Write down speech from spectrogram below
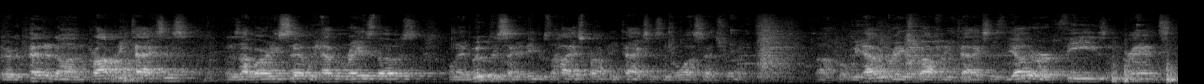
They're dependent on property taxes, and as I've already said, we haven't raised those. When I moved to Sandy, it was the highest property taxes in the Wasatch Front. Uh, But we haven't raised property taxes. The other are fees and grants, and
